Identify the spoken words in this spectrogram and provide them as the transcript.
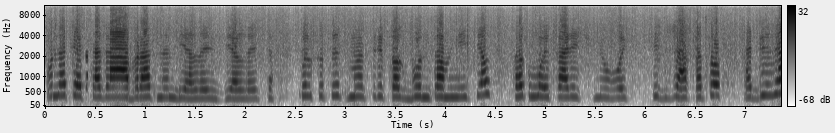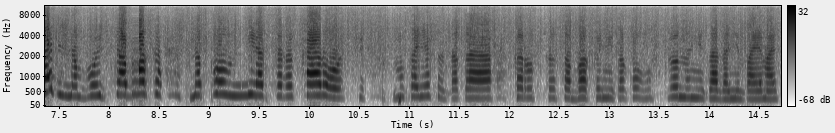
Он опять тогда обратно белый сделается. Только ты смотри, как бы он там не сел, как мой коричневый пиджак, а то обязательно будет собака на полметра короче. Ну, конечно, такая короткая собака никакого шпиона никогда не поймает.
